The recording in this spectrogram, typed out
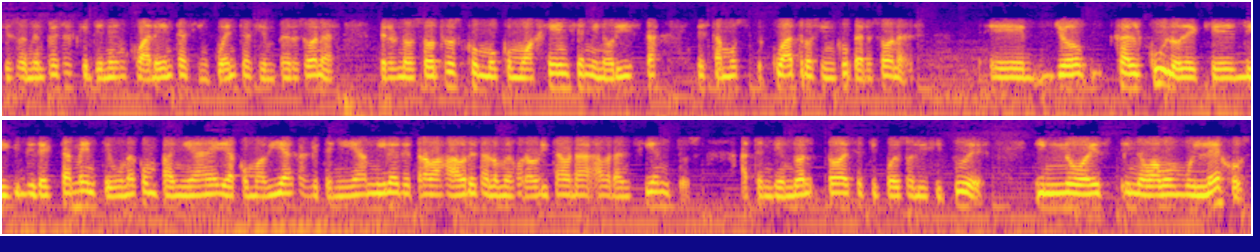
que son empresas que tienen 40, 50, 100 personas, pero nosotros como como agencia minorista estamos cuatro o cinco personas. Eh, yo calculo de que directamente una compañía aérea como Avianca que tenía miles de trabajadores, a lo mejor ahorita habrá, habrán cientos atendiendo a todo ese tipo de solicitudes y no es y no vamos muy lejos.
